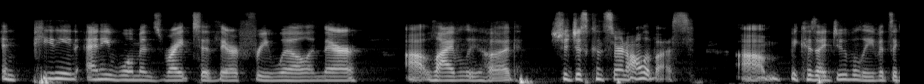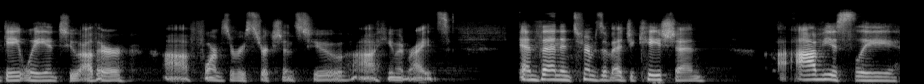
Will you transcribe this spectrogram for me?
Impeding any woman's right to their free will and their uh, livelihood should just concern all of us um, because I do believe it's a gateway into other uh, forms of restrictions to uh, human rights. And then in terms of education, obviously,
